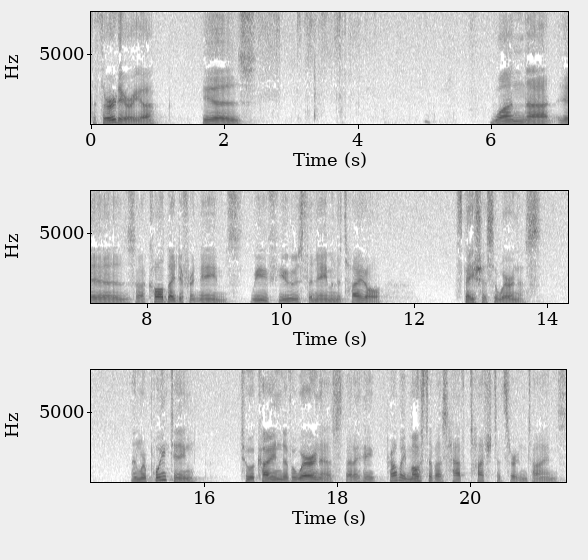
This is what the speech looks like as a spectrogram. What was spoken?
The third area is one that is uh, called by different names. We've used the name in the title, spacious awareness. And we're pointing to a kind of awareness that I think probably most of us have touched at certain times,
